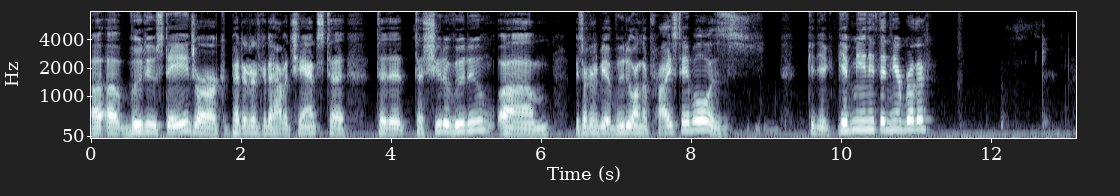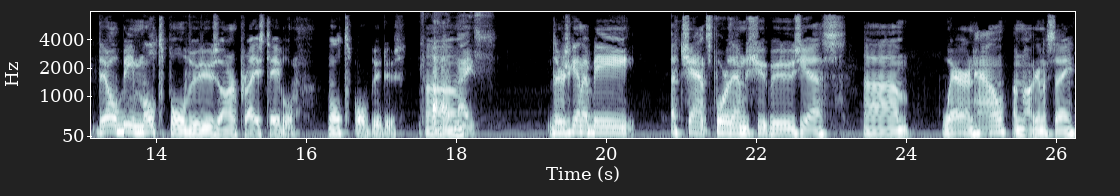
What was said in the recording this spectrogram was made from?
a, a, Voodoo stage, or are competitors going to have a chance to to to shoot a Voodoo? Um, is there going to be a Voodoo on the prize table? Is can you give me anything here, brother? There'll be multiple Voodoos on our prize table. Multiple Voodoos. Um, nice. There's going to be a chance for them to shoot voodoos, yes. Um, where and how, I'm not going to say.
